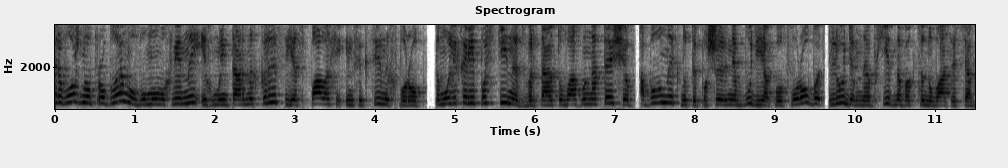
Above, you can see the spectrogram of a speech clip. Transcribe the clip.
тривожною проблемою в умовах війни і гуманітарних криз є спалахи інфекційних хвороб. Тому лікарі постійно звертають увагу на те, щоб аби уникнути поширення будь-якої хвороби, людям необхідно вакцинуватися.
